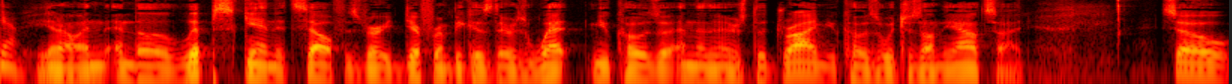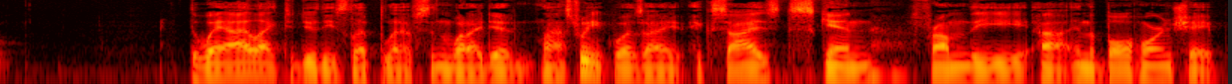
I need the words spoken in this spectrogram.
Yeah. you know, and and the lip skin itself is very different because there's wet mucosa and then there's the dry mucosa, which is on the outside. So the way I like to do these lip lifts, and what I did last week was I excised skin from the uh, in the bullhorn shape,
